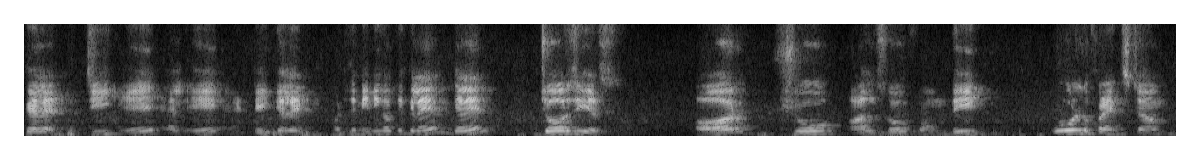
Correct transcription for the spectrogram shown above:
galant, G-A-L-A-N-T, Galen. What is the meaning of the galant? Galant, gorgeous or show also from the old French term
